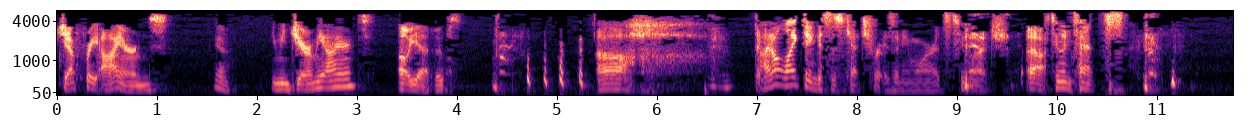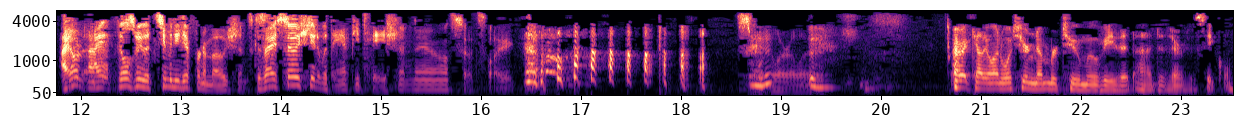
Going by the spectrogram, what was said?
Jeffrey Irons. Yeah. You mean Jeremy Irons? Oh yeah, oops. Uh, I don't like Dingus's catchphrase anymore. It's too much. It's too intense. I don't. I, it fills me with too many different emotions because I associate it with amputation now. So it's like spoiler alert. All right, Kelly, what's your number two movie that uh, deserves a sequel?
